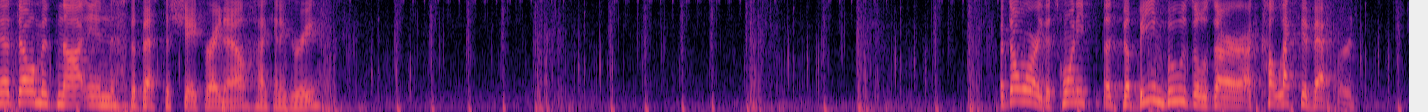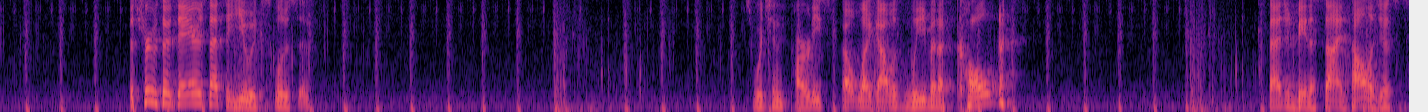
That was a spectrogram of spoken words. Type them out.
Yeah, Dome is not in the best of shape right now, I can agree. But don't worry, the 20 the, the Bean Boozles are a collective effort. The Truth or Dares, that's a you exclusive. Switching parties felt like I was leaving a cult. Imagine being a Scientologist.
